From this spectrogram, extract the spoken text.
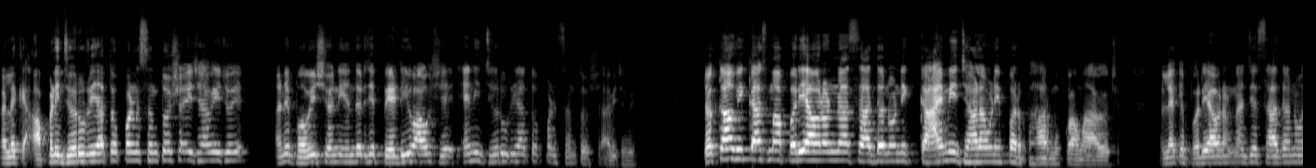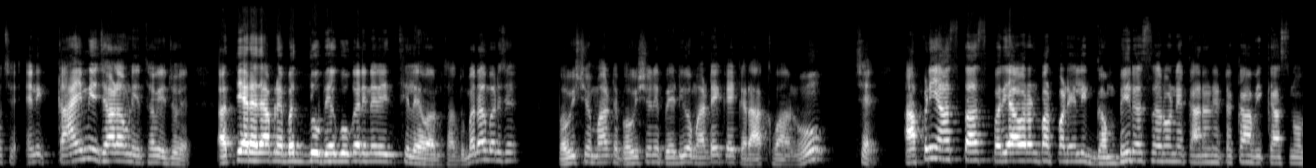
એટલે કે આપણી જરૂરિયાતો પણ સંતોષાઈ જવી જોઈએ અને ભવિષ્યની અંદર જે પેઢીઓ આવશે, એની જરૂરિયાતો પણ સંતોષાવી જવી. ટકાઉ વિકાસમાં પર્યાવરણના સાધનોની કાયમી જાળવણી પર ભાર મૂકવામાં આવ્યો છે. એટલે કે પર્યાવરણના જે સાધનો છે, એની કાયમી જાળવણી થવી જોઈએ. અત્યારે આપણે બધું ભેગું કરીને રીતથી લેવાનું થતું. બરાબર છે? ભવિષ્ય માટે, ભવિષ્યની પેઢીઓ માટે કંઈક રાખવાનું છે. આપણી આસપાસ પર્યાવરણ પર પડેલી ગંભીર અસરોને કારણે ટકા વિકાસનો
